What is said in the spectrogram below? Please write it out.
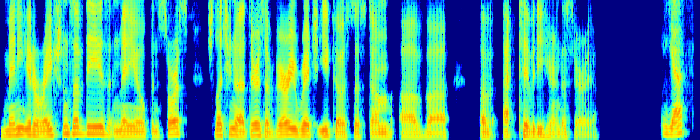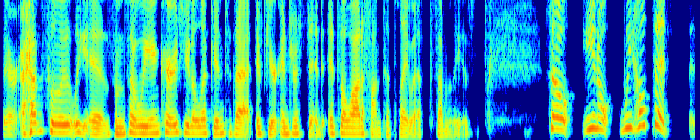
many iterations of these and many open source should let you know that there's a very rich ecosystem of uh, of activity here in this area. Yes, there absolutely is. And so we encourage you to look into that if you're interested. It's a lot of fun to play with some of these. So, you know, we hope that uh,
